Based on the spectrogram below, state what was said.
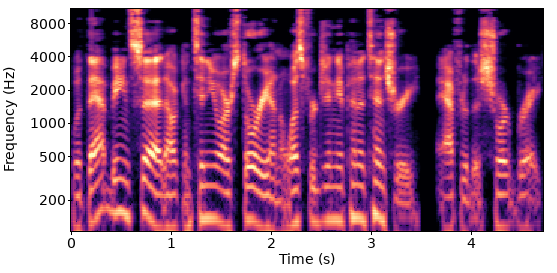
With that being said, I'll continue our story on the West Virginia Penitentiary after this short break.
